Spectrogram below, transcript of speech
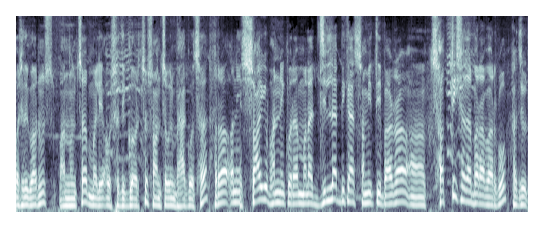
औषधि गर्नुहोस् भन्नुहुन्छ। मैले औषधि गर्छु सन्चो पनि भएको छ। र अनि सहयोग भन्ने कुरा मलाई जिल्ला विकास समितिबाट छत्तिस हजार बराबरको हजुर।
